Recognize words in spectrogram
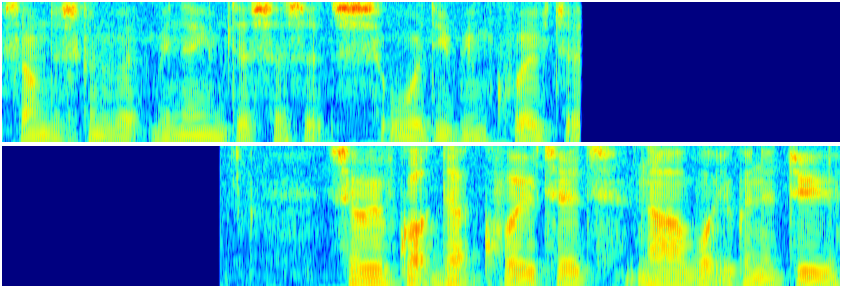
So I'm just going to re rename this as it's already been quoted. So we've got that quoted. Now what you're going to do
